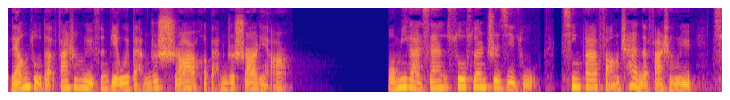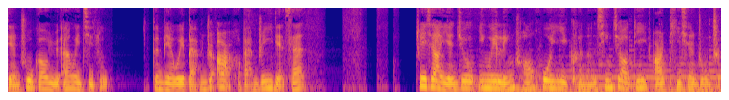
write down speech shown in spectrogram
两组的发生率分别为百分之十二和百分之十二点二。欧米伽三羧酸制剂组新发房颤的发生率显著高于安慰剂组，分别为百分之二和百分之一点三。这项研究因为临床获益可能性较低而提前终止。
